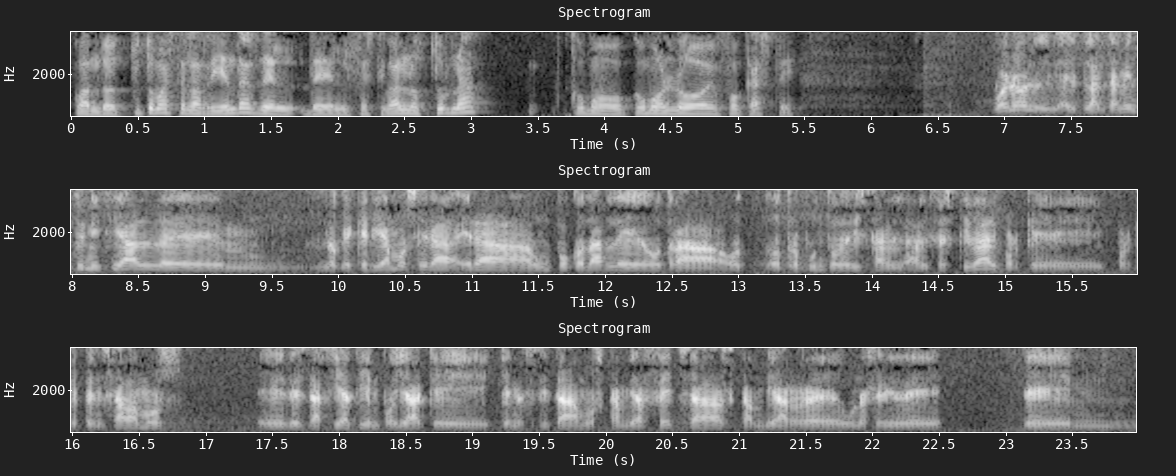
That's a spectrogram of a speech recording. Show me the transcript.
cuando tú tomaste las riendas del, del Festival Nocturna, ¿cómo, ¿cómo, lo enfocaste? Bueno, el, el planteamiento inicial, eh, lo que queríamos era, era un poco darle otra, otro punto de vista al, al festival, porque, porque pensábamos eh, desde hacía tiempo ya que, que necesitábamos cambiar fechas, cambiar eh, una serie de, de,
